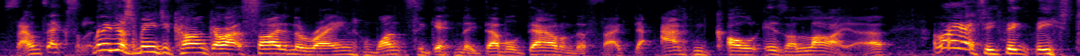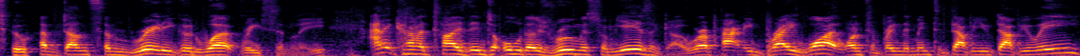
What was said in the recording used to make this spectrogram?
Sounds excellent. Mean, it just means you can't go outside in the rain. Once again, they doubled down on the fact that Adam Cole is a liar. And I actually think these two have done some really good work recently. And it kind of ties into all those rumors from years ago where apparently Bray Wyatt wanted to bring them into WWE.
